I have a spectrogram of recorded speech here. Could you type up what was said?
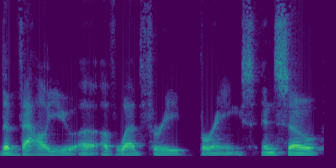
the value uh, of, of Web3 brings. And so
